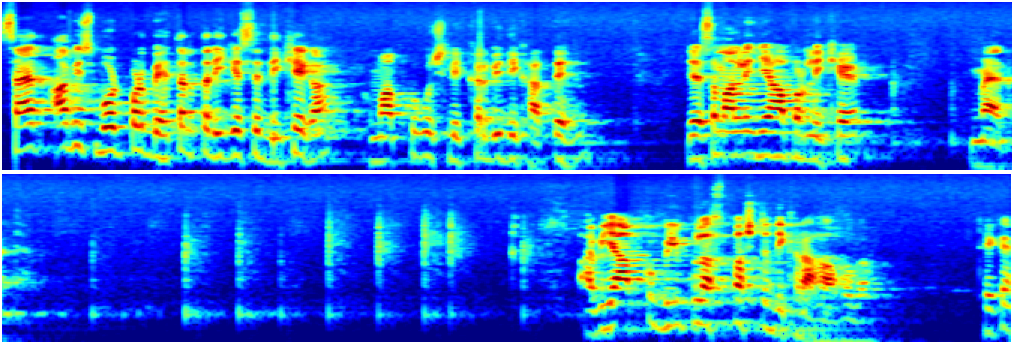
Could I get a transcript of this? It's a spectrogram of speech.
शायद अब इस बोर्ड पर बेहतर तरीके से दिखेगा। हम आपको कुछ लिखकर भी दिखाते हैं। जैसे मान लीजिए यहाँ पर लिखे मैथ। अभी आपको बिल्कुल स्पष्ट दिख रहा होगा, ठीक है?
